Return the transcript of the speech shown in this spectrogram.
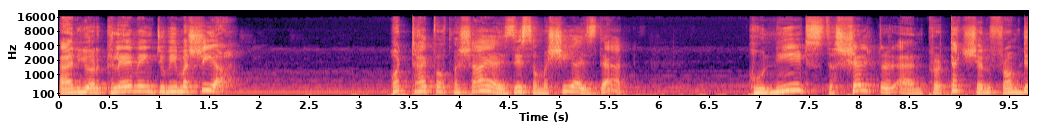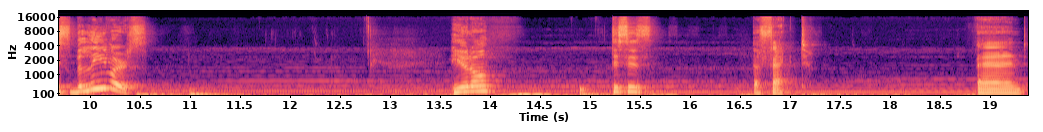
and you're claiming to be Mashiach. What type of Mashiach is this or Mashiach is that? Who needs the shelter and protection from disbelievers. You know, this is a fact and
